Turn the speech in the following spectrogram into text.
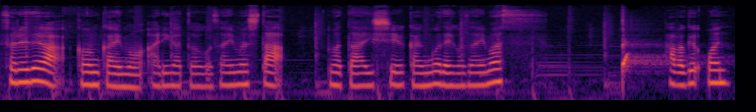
それでは今回もありがとうございました。また1週間後でございます。Have a good one.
